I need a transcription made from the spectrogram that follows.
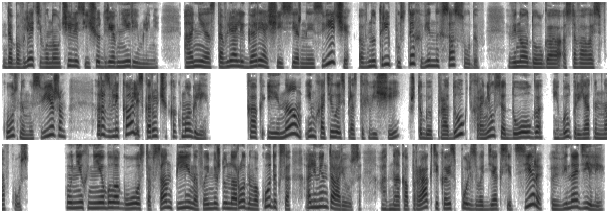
Добавлять его научились еще древние римляне. Они оставляли горящие серные свечи внутри пустых винных сосудов. Вино долго оставалось вкусным и свежим. Развлекались, короче, как могли. Как и нам, им хотелось простых вещей, чтобы продукт хранился долго и был приятным на вкус. У них не было ГОСТов, санпинов и Международного кодекса алиментариуса, однако практика использовать диоксид серы в виноделии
